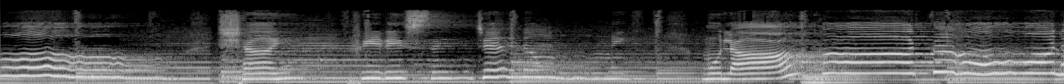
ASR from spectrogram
हो। शायद फिर इस जन्म में मुलाकात हो न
